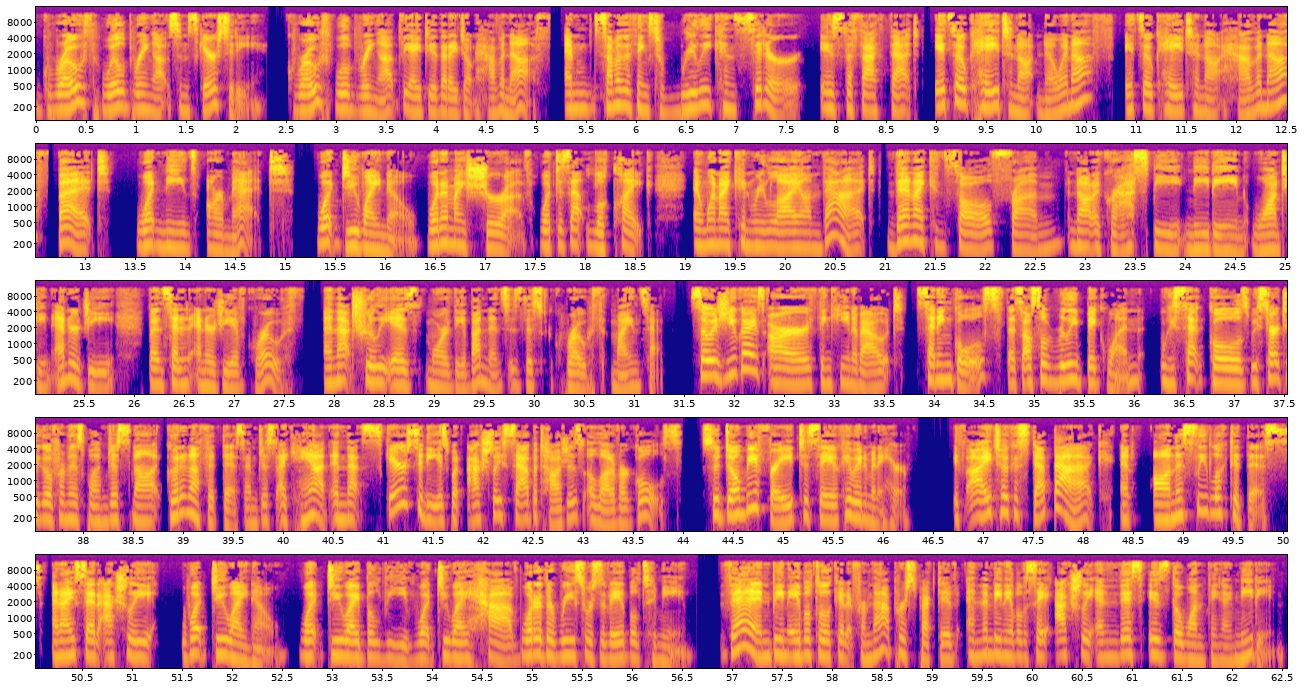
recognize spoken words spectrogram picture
Growth will bring up some scarcity. Growth will bring up the idea that I don't have enough. And some of the things to really consider is the fact that it's okay to not know enough. It's okay to not have enough, but what needs are met. What do I know? What am I sure of? What does that look like? And when I can rely on that, then I can solve from not a graspy, needing, wanting energy, but instead an energy of growth. And that truly is more of the abundance is this growth mindset. So as you guys are thinking about setting goals, that's also a really big one. We set goals. We start to go from this, well, I'm just not good enough at this. I'm just, I can't. And that scarcity is what actually sabotages a lot of our goals. So don't be afraid to say, okay, wait a minute here. If I took a step back and honestly looked at this and I said, actually, what do I know? What do I believe? What do I have? What are the resources available to me? Then being able to look at it from that perspective and then being able to say, actually, and this is the one thing I'm needing.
